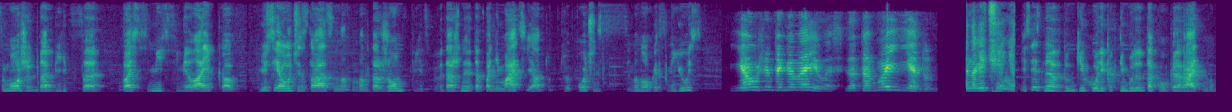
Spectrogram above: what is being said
сможет добиться 8-7 лайков. Плюс я очень старался над монтажом, в принципе, вы должны это понимать, я тут очень много смеюсь. Я уже договорилась, за тобой едут. На лечение. Естественно, я в других роликах не буду так угорать, ну...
